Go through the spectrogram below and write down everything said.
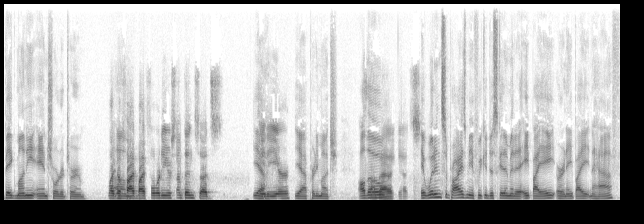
big money and shorter term. Like a Um, five by forty or something, so it's Yeah. eight a year. Yeah, pretty much. Although bad, I guess. it wouldn't surprise me if we could just get him at an eight by eight or an eight by eight and a half,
